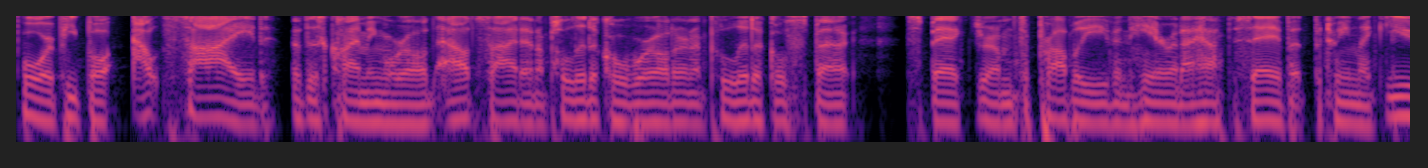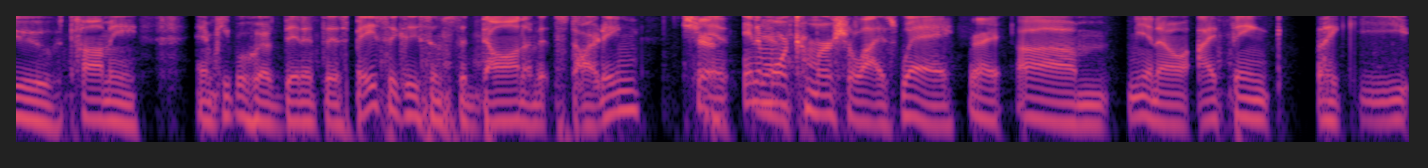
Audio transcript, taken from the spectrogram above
for people outside of this climbing world, outside in a political world or in a political spec spectrum to probably even hear what I have to say. But between like you, Tommy, and people who have been at this basically since the dawn of it starting, Sure. in, in a Yeah. more commercialized way, Right. um, you know, I think like you,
